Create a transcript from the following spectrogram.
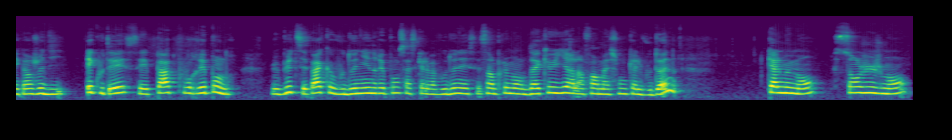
Et quand je dis écouter, c'est pas pour répondre. Le but, c'est pas que vous donniez une réponse à ce qu'elle va vous donner, c'est simplement d'accueillir l'information qu'elle vous donne, calmement, sans jugement.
